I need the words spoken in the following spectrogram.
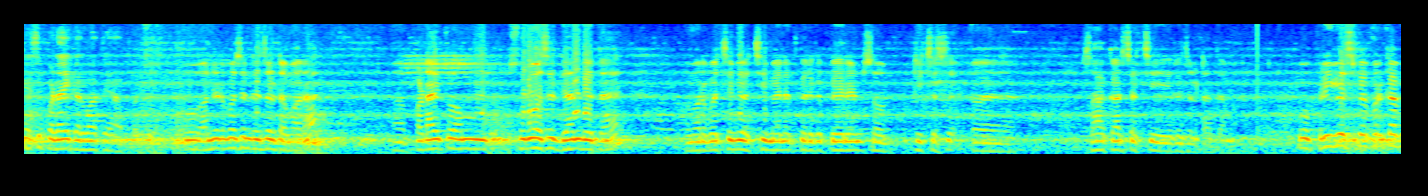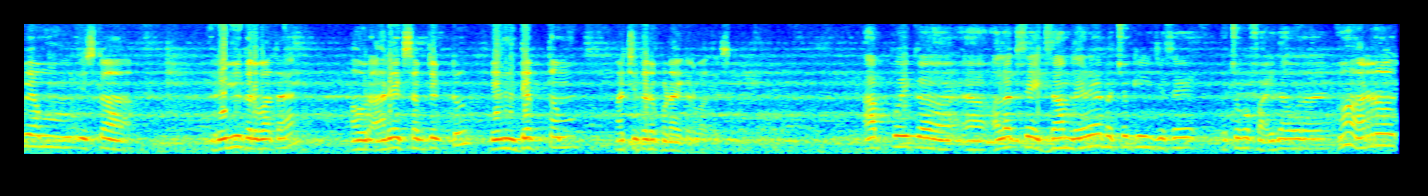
कैसे पढ़ाई करवाते हैं आप बच्चों को वो हंड्रेड परसेंट रिजल्ट हमारा अ, पढ़ाई तो हम शुरू से ध्यान देता है। हमारे बच्चे भी अच्छी मेहनत करके पेरेंट्स और टीचर्स सहाकार से अच्छी रिज़ल्ट आता है हमारा। वो प्रीवियस पेपर का भी हम इसका रिव्यू करवाता है और हर एक सब्जेक्ट इन डेप्थ हम अच्छी तरह पढ़ाई करवाते हैं इसका। आपको एक अलग से एग्ज़ाम ले रहे हैं बच्चों की जिसे बच्चों को फ़ायदा हो रहा है? हाँ हर रोज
